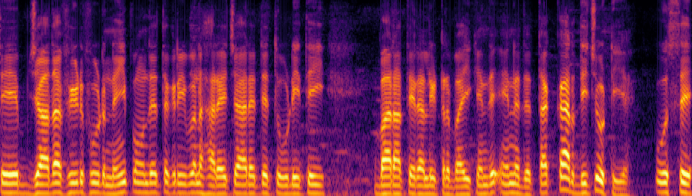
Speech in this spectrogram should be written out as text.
ਤੇ ਜ਼ਿਆਦਾ ਫੀਡ ਫੂਡ ਨਹੀਂ ਪਾਉਂਦੇ ਤਕਰੀਬਨ ਹਰੇ ਚਾਰੇ ਤੇ ਤੂੜੀ ਤੇ ਹੀ। 12 13 ਲੀਟਰ ਬਾਈ ਕਹਿੰਦੇ ਇਹਨੇ ਦਿੱਤਾ ਘਰ ਦੀ ਝੋਟੀ ਹੈ। ਉਸੇ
